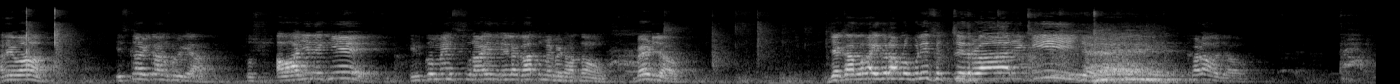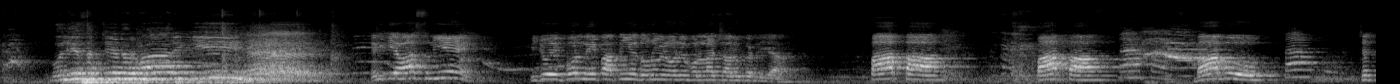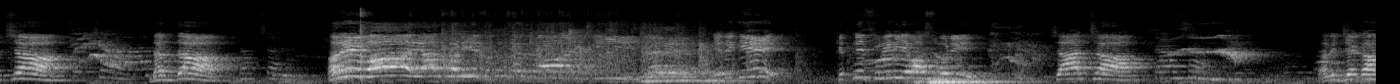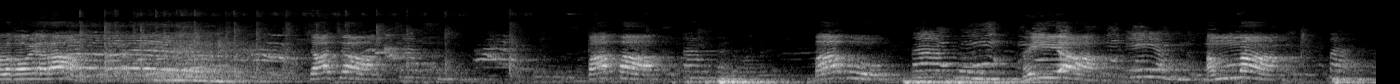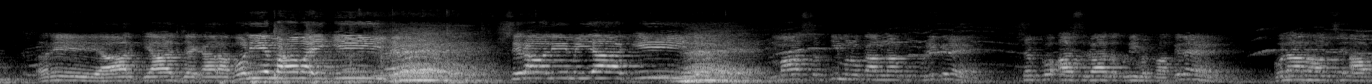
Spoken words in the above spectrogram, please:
अरे वाह। इसका भी कान खुल गया। तो आवाज़ें देखिए। इनको मैं सुनाई देने लगा तो मैं बैठाता हूँ। बैठ जाओ। जयकार लगाई करो आप लोग बोलिए सच्चे दरबार की जय। खड़ा हो जाओ। बोलिए सच्चे दरबार की इनकी आवाज़ सुनिए। कि जो ये बोल नहीं पाती हैं, दोनों इन्होंने बोलना चालू कर दिया। पापा पापा, बाबू चचा दद्दा। अरे वाह यार, बोलिए जय। ये देखिए, कितनी सुरीली आवाज़ बोली। चाचा। अरे जयकार लगाओ यारा चाचा। पापा। बाबू बाबू। भैया अम्मा। अरे यार क्या जयकारा। बोलिए महामाई की। शिराली मैया की। माँ सबकी मनोकामना को पूरी करें। सबको आशीर्वाद अपनी बरसाते रहे। गुलाम से आप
